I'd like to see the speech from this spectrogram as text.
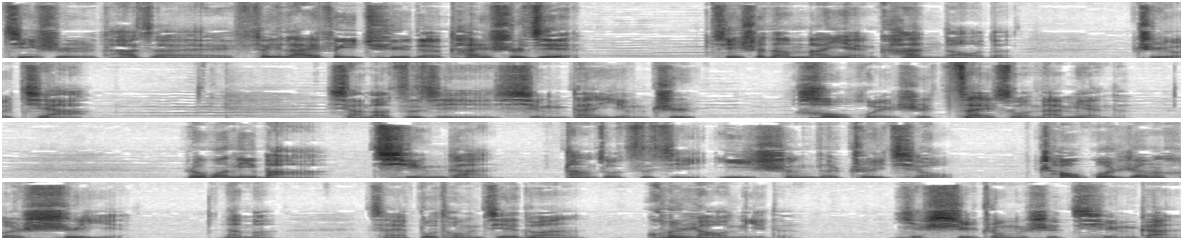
即使她在飞来飞去的看世界，其实她满眼看到的只有家。想到自己形单影只，后悔是在所难免的。如果你把情感当做自己一生的追求，超过任何事业，那么在不同阶段困扰你的，也始终是情感。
